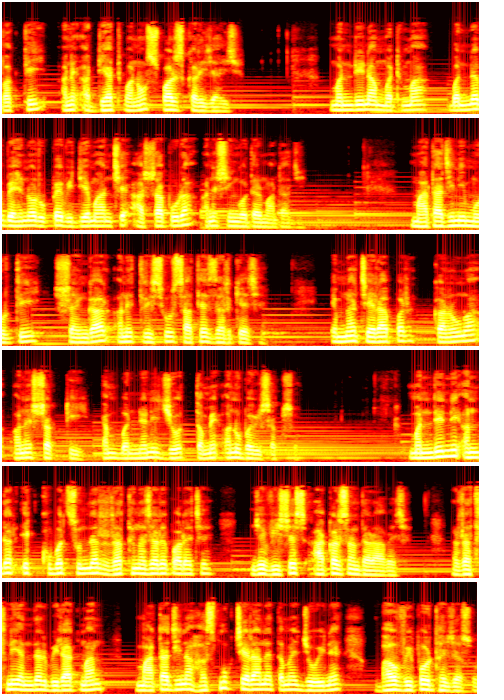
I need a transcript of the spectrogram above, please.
ભક્તિ અને અધ્યાત્મનો સ્પર્શ કરી જાય છે. મંદિરના મઠમાં બંને બહેનો રૂપે વિદ્યમાન છે આશાપુરા અને સિંગોતર માતાજી. માતાજીની મૂર્તિ શૃંગાર અને ત્રિશૂળ સાથે ઝરકે છે. એમના ચહેરા પર કરુણા અને શક્તિ એમ બંનેની જ્યોત તમે અનુભવી શકશો. મંદિરની અંદર એક ખૂબ જ સુંદર રથ નજરે પડે છે, જે વિશેષ આકર્ષણ ધરાવે છે. રથની અંદર બિરાજમાન માતાજીના હસમુખ ચહેરાને તમે જોઈને ભાવ વિભોર થઈ જશો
